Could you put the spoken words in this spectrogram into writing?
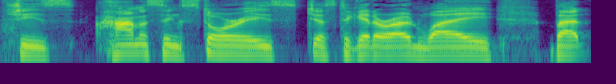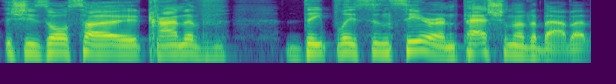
she's harnessing stories just to get her own way, but she's also kind of deeply sincere and passionate about it.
